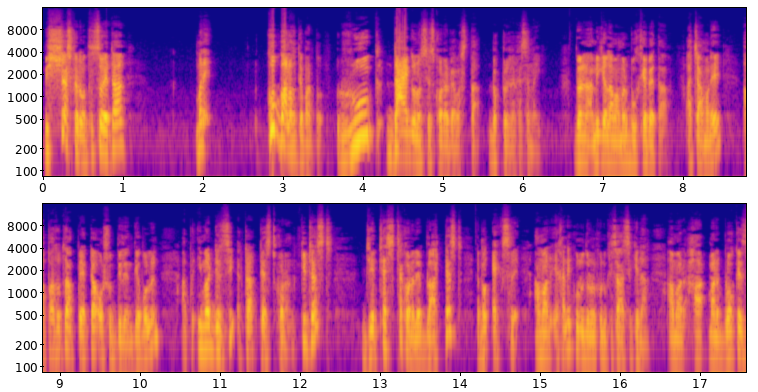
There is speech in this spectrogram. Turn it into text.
বিশ্বাস করো অথচ এটা মানে খুব ভালো হতে পারতো। রোগ ডায়াগনোসিস করার ব্যবস্থা ডক্টরের কাছে নাই। ধরেন আমি গেলাম, আমার বুকে ব্যথা। আচ্ছা আমারে আপাতত আপনি একটা ওষুধ দিলেন। দিয়ে বললেন, আপনি ইমার্জেন্সি একটা টেস্ট করান। কি টেস্ট যে টেস্টটা করালে ব্লাড টেস্ট এবং এক্স রে আমার এখানে কোনো ধরনের কোনো কিছু আছে কিনা? আমার মানে ব্লকেজ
